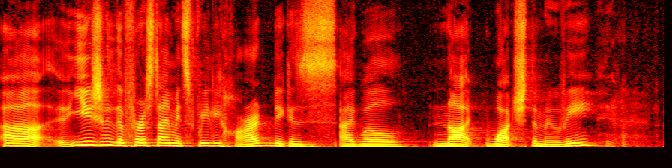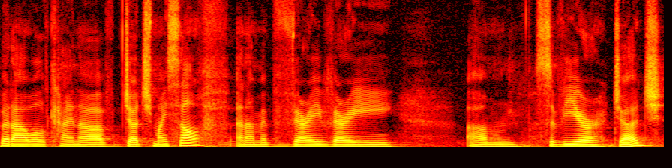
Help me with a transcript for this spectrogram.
Uh, usually, the first time it's really hard because I will not watch the movie, yeah. but I will kind of judge myself, and I'm a very very um, severe judge,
